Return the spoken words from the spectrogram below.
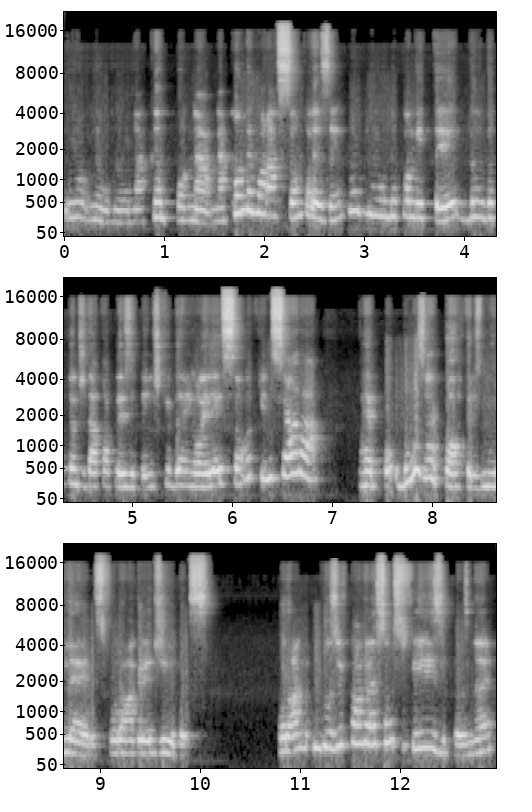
no, no, na, na, na, comemoração, por exemplo, no, no comitê do, do, candidato a presidente que ganhou a eleição aqui no Ceará. Duas repórteres mulheres foram agredidas, foram, inclusive com agressões físicas, né?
